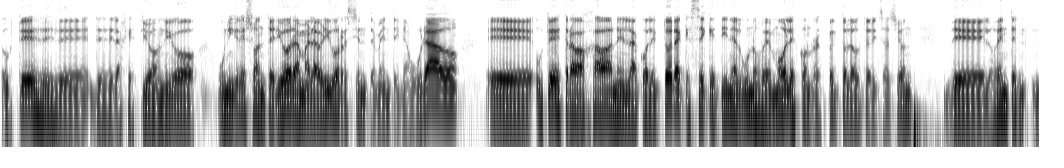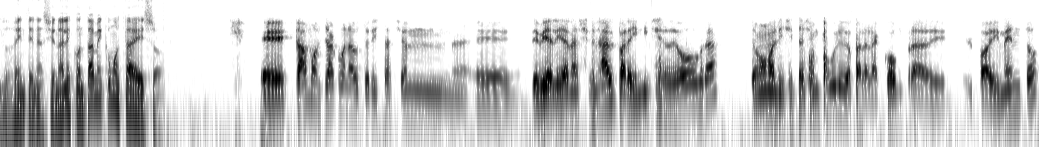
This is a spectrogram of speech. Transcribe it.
ustedes desde, desde la gestión. Digo, un ingreso anterior a Malabrigo recientemente inaugurado. Eh, ustedes trabajaban en la colectora, que sé que tiene algunos bemoles con respecto a la autorización de los entes, los entes nacionales. Contame cómo está eso. Eh, estamos ya con autorización eh, de Vialidad Nacional para inicio de obra. Tomamos licitación pública para la compra del pavimento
